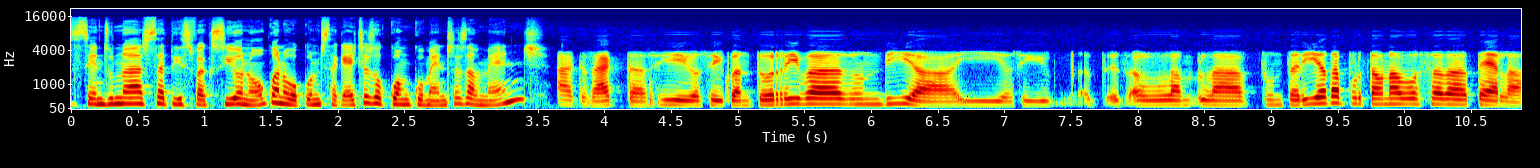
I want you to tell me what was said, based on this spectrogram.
sents una satisfacció, no?, quan ho aconsegueixes o quan comences, almenys? Exacte, sí, o sigui, quan tu arribes un dia i, o sigui, la, la tonteria de portar una bossa de tela,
